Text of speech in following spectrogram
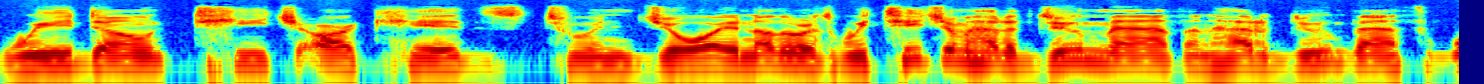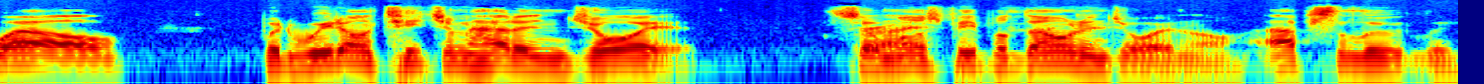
we don't teach our kids to enjoy. In other words, we teach them how to do math and how to do math well, but we don't teach them how to enjoy it. So right. most people don't enjoy it at all. Absolutely.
